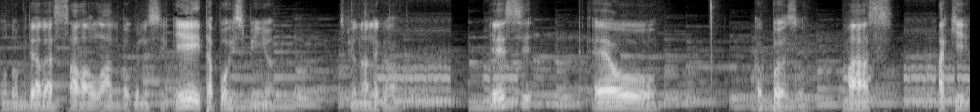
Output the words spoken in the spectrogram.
o nome dela é sala ao lado, bagulho assim. Eita porra, espinho. Espinho não é legal. Esse é o... É o puzzle. Mas... Aqui.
